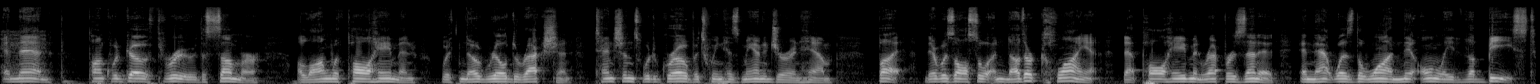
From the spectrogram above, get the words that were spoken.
And then Punk would go through the summer along with Paul Heyman with no real direction. Tensions would grow between his manager and him. But there was also another client that Paul Heyman represented, and that was the one, the only, the beast,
